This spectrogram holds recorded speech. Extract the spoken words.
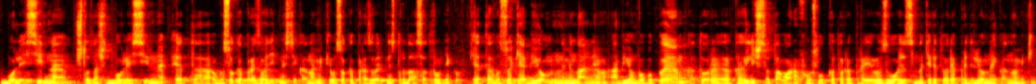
более сильная, что значит более сильная? Это высокая производительность экономики, высокая производительность труда сотрудников. Это высокий объем, номинальный объем ВВП, который, количество товаров и услуг, которые производятся на территории определенной экономики.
